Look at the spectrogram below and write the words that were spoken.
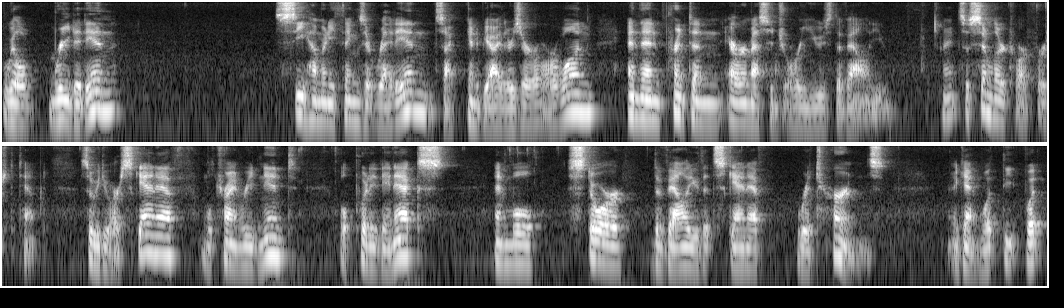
We'll read it in, see how many things it read in. It's going to be either 0 or 1, and then print an error message or use the value. Right? So similar to our first attempt. So we do our scanf, we'll try and read an int, we'll put it in x, and we'll store the value that scanf returns. Again, what the, what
